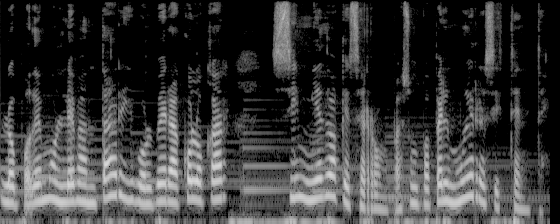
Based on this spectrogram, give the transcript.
lo podemos levantar y volver a colocar sin miedo a que se rompa. Es un papel muy resistente.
